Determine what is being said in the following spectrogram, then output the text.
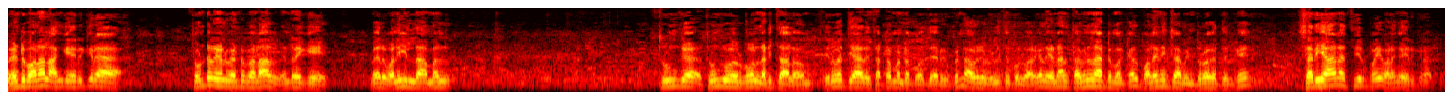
வேண்டுமானால் அங்கே இருக்கிற தொண்டர்கள் வேண்டுமானால் இன்றைக்கு வேறு வழி இல்லாமல் தூங்க தூங்குவர் போல் நடித்தாலும் இருபத்தி ஆறு சட்டமன்ற பொதுத் பின் அவர்கள் விழித்துக் கொள்வார்கள். ஏனால் தமிழ்நாட்டு மக்கள் பழனிசாமியின் துரோகத்திற்கு சரியான தீர்ப்பை வழங்க இருக்கிறார்கள்.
